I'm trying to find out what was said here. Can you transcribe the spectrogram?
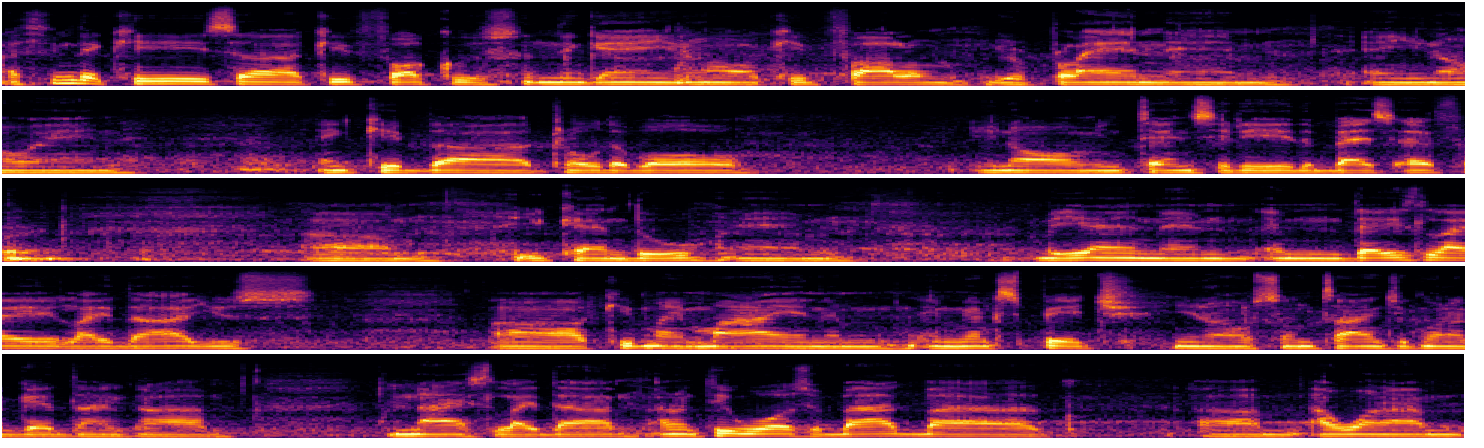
I think the key is uh, keep focus in the game. You know, keep following your plan and and you know and and keep uh, throw the ball. You know, intensity, the best effort um, you can do. And but yeah, and, and, and days like like that, just uh, keep my mind and, and next pitch. You know, sometimes you're gonna get like um, nice like that. I don't think it was bad, but um, I wanna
